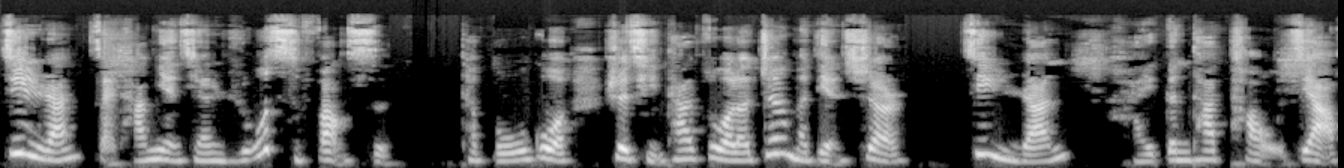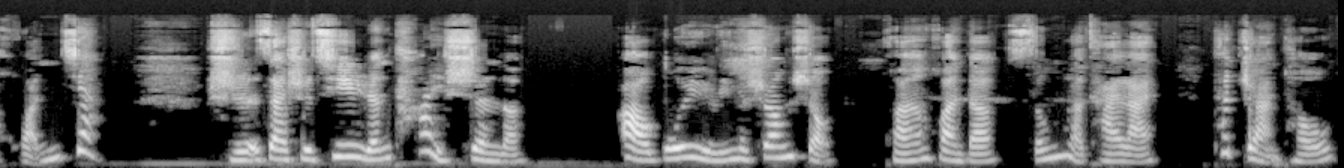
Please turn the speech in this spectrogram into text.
竟然在他面前如此放肆。他不过是请他做了这么点事儿，竟然还跟他讨价还价，实在是欺人太甚了。傲孤玉林的双手缓缓地松了开来，他转头，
